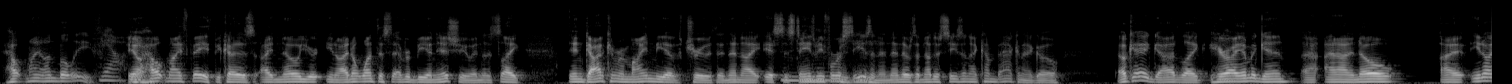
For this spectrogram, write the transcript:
Help my unbelief. Yeah. You know, help my faith because I know you're, you know, I don't want this to ever be an issue. And it's like, then God can remind me of truth. And then I, it sustains me for a season. And then there's another season I come back and I go, okay, God, like here I am again. Uh, and I know I, you know,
